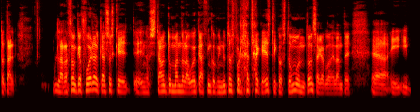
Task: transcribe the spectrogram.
Total. La razón que fuera, el caso es que eh, nos estaban tumbando la cada cinco minutos por el ataque este, costó un montón sacarlo adelante. y,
